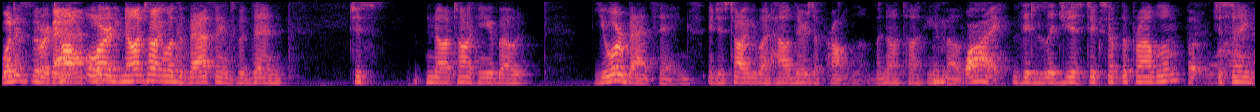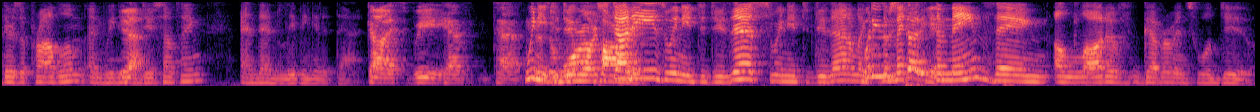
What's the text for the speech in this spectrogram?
What is the Or, bad ta- or not talking about the bad things, but then just not talking about your bad things and just talking about how there's a problem, but not talking about Why? the logistics of the problem. But just why? saying there's a problem and we need Yeah. to do something, and then leaving it at that. Guys, we have to have We need to do more studies. We need to do this. We need to do that. I'm like, What are you the ma- studying? The main thing a lot of governments will do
